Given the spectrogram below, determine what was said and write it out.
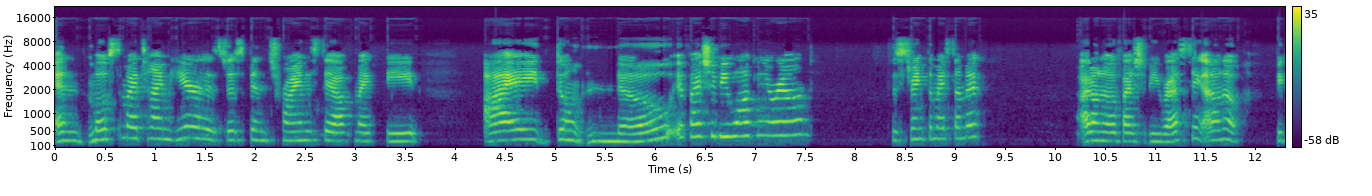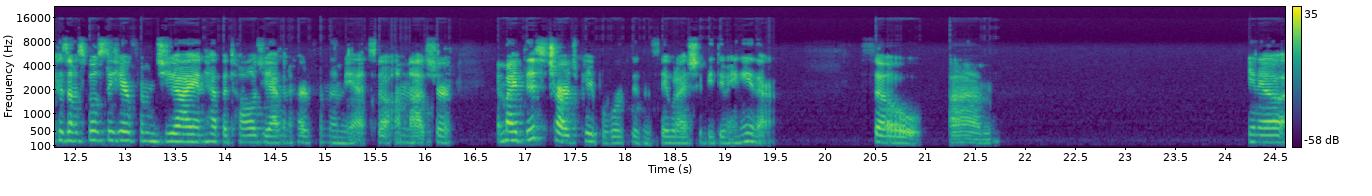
and most of my time here has just been trying to stay off my feet. I don't know if I should be walking around to strengthen my stomach. I don't know if I should be resting. I don't know because I'm supposed to hear from GI and hepatology. I haven't heard from them yet, so I'm not sure. And my discharge paperwork didn't say what I should be doing either. So, um, you know,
